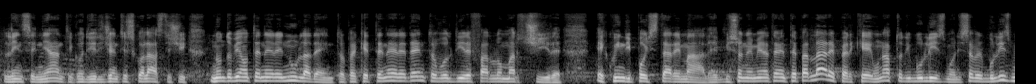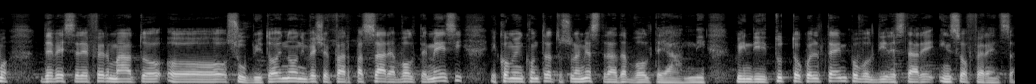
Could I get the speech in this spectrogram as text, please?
le insegnanti, con i dirigenti scolastici. Non dobbiamo tenere nulla dentro perché tenere dentro vuol dire farlo marcire e quindi poi stare male. Bisogna immediatamente parlare perché un atto di bullismo, di cyberbullismo deve essere fermato oh, subito e non invece far passare a volte mesi e come ho incontrato sulla mia strada a volte anni. Quindi tutto quel tempo vuol dire stare in sofferenza,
